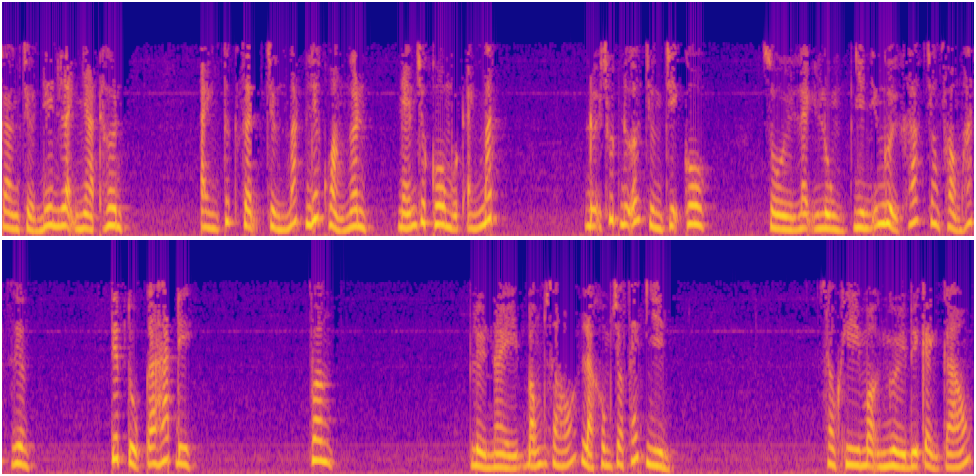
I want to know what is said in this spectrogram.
càng trở nên lạnh nhạt hơn. Anh tức giận chừng mắt liếc Hoàng Ngân, ném cho cô một ánh mắt. Đợi chút nữa chừng trị cô, rồi lạnh lùng nhìn những người khác trong phòng hát riêng. Tiếp tục ca hát đi. Vâng. Lời này bóng gió là không cho phép nhìn. Sau khi mọi người bị cảnh cáo,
